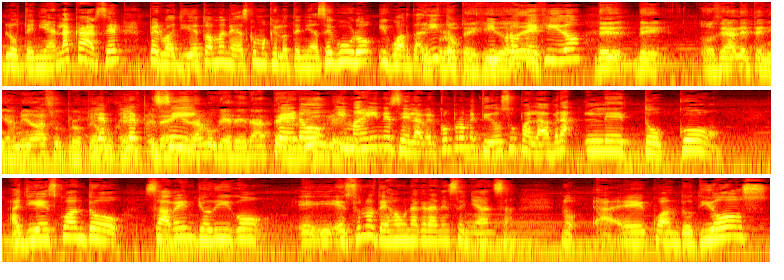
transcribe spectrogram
lo tenía en la cárcel, pero allí de todas maneras como que lo tenía seguro y guardadito. Y protegido. Y protegido de, o sea, le tenía miedo a su propia mujer. sí, mujer era terrible. Pero imagínese, el haber comprometido su palabra le tocó. Allí es cuando, saben, yo digo, eh, eso nos deja una gran enseñanza. No, eh, cuando Dios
